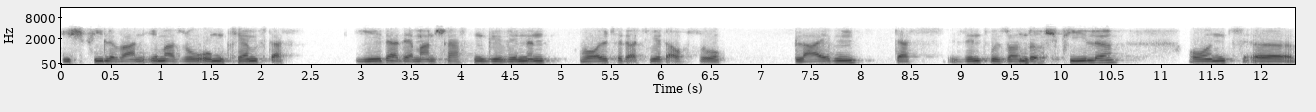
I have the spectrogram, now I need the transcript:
die Spiele waren immer so umkämpft, dass jeder der Mannschaften gewinnen wollte. Das wird auch so bleiben. Das sind besondere Spiele. Und äh,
